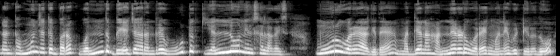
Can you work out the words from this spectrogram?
ನನ್ನ ತಮ್ಮನ ಜೊತೆ ಬರೋಕ್ಕೆ ಒಂದು ಬೇಜಾರಂದರೆ ಊಟಕ್ಕೆ ಎಲ್ಲೂ ನಿಲ್ಸಲ್ಲ ಗೈಸ್ ಮೂರುವರೆ ಆಗಿದೆ. ಮಧ್ಯಾಹ್ನ ಹನ್ನೆರಡುವರೆಗೆ ಮನೆ ಬಿಟ್ಟಿರೋದು.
